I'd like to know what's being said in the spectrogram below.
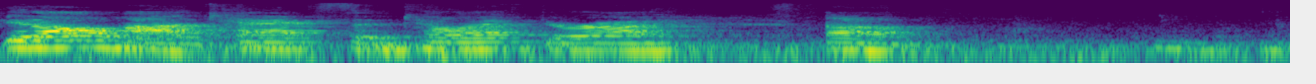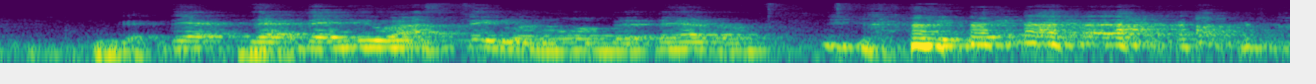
get all my attacks until after I, um, that, that they knew I was feeling a little bit better.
